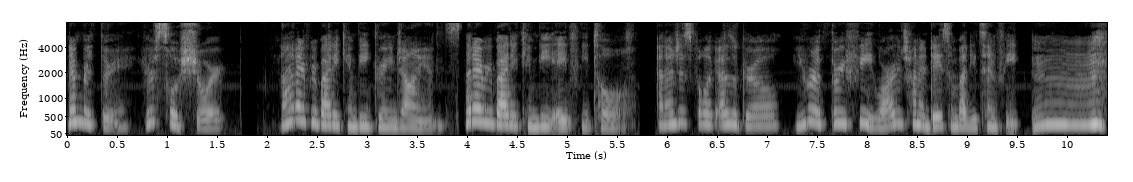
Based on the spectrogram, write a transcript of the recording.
Number three, you're so short. Not everybody can be green giants. Not everybody can be eight feet tall. And I just feel like as a girl, you are three feet. Why are you trying to date somebody 10 feet? Mmm,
